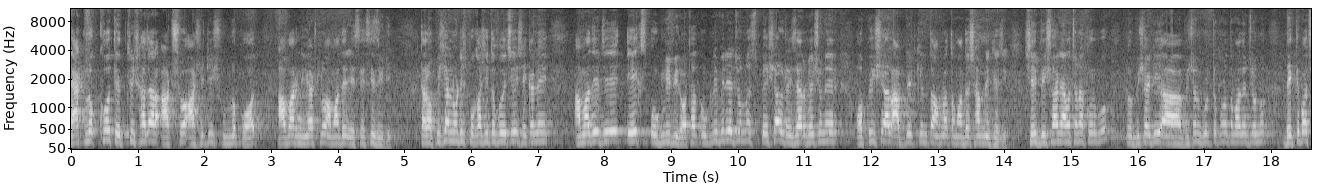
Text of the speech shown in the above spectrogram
এক লক্ষ তেত্রিশ হাজার আটশো আশিটি শূন্য পদ আবার নিয়ে আসলো আমাদের এসএসসি জিডি তার অফিসিয়াল নোটিশ প্রকাশিত হয়েছে, সেখানে আমাদের যে এক্স অগ্নিবীর, অর্থাৎ অগ্নিবীরের জন্য স্পেশাল রিজার্ভেশনের অফিসিয়াল আপডেট কিন্তু আমরা তোমাদের সামনে রেখেছি। সেই বিষয় নিয়ে আলোচনা করব। তো বিষয়টি ভীষণ গুরুত্বপূর্ণ তোমাদের জন্য। দেখতে পাচ্ছ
